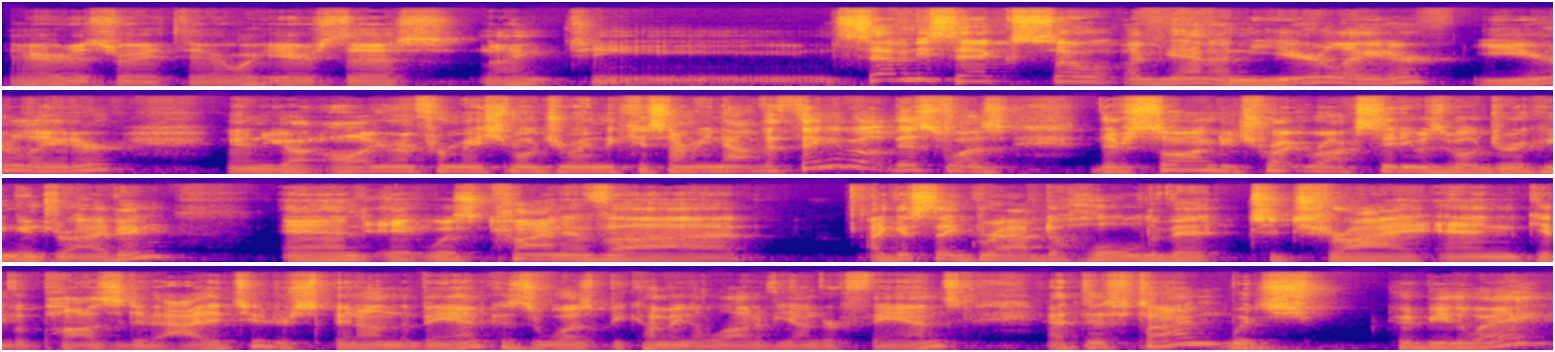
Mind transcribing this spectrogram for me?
There it is, right there. What year is this? 1976. So again, a year later, year later, and you got all your information about joining the Kiss Army. Now the thing about this was their song "Detroit Rock City" was about drinking and driving, and it was kind of. Uh, I guess they grabbed a hold of it to try and give a positive attitude or spin on the band because it was becoming a lot of younger fans at this time, which could be the way.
